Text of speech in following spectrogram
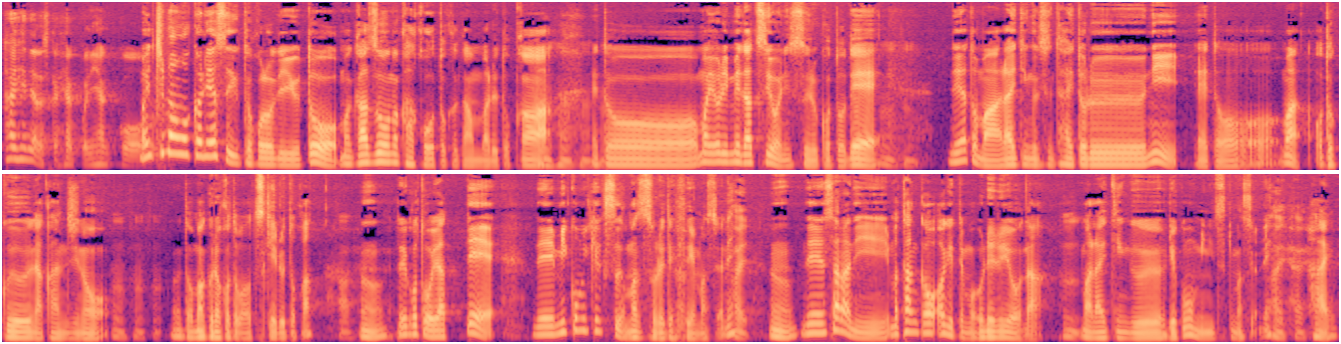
大変じゃないですか、100個、200個。まあ、一番わかりやすいところで言うと、まあ、画像の加工とか頑張るとかえっと、まあ、より目立つようにすることで、うんうん。で、あと、まあ、ライティングですね、タイトルに、えっと、まあ、お得な感じの、うん枕言葉をつけるとか、はい。うん、ということをやって、で、見込み客数がまずそれで増えますよね。はいうん。で、さらに、まあ、単価を上げても売れるような、うんまあ、ライティング力も身につきますよね。はいはいはい。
